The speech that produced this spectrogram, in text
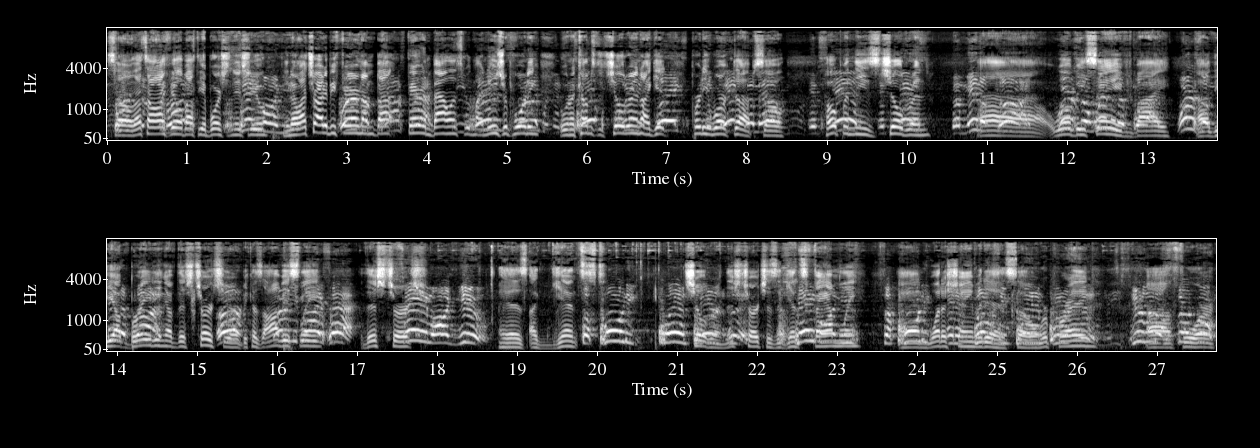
So that's how I feel about the abortion issue. You know, I try to be fair and I'm ba- fair and balanced with my news reporting, but when it comes to children, I get pretty worked up. So hoping these children uh, will be saved by uh, the upbraiding of this church here, because obviously this church Shame on you. is against children. This church is against family, and what a shame it is. So we're praying Parenthood. Your little uh, for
